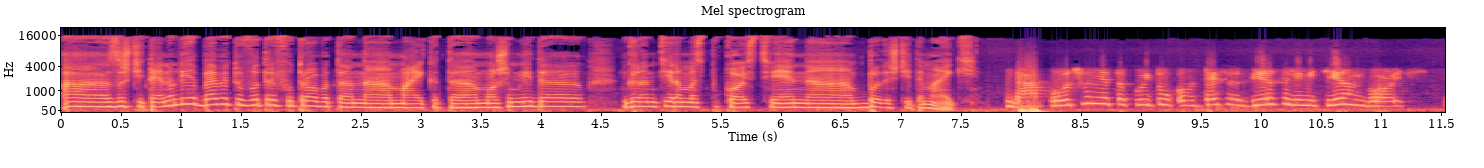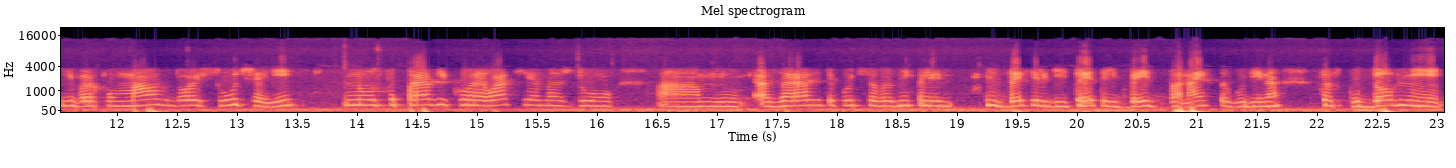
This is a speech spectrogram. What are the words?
А защитено ли е бебето вътре в отробата на майката? Можем ли да гарантираме спокойствие на бъдещите майки? Да, проучванията, които те са разбира се лимитиран брой и върху малък брой случаи, но се прави корелация между ам, заразите, които са възникнали 2003 и 2012 година с подобни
